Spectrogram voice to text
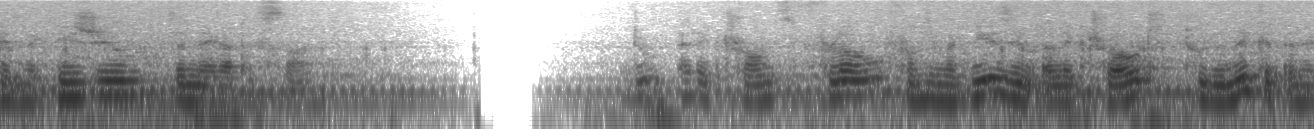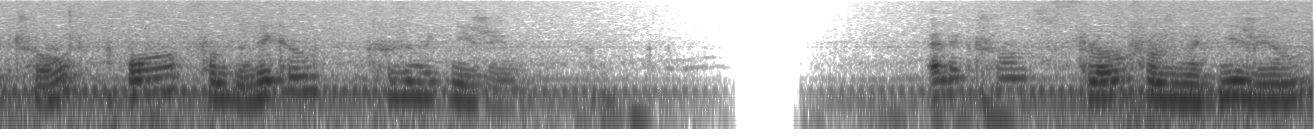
and magnesium the negative sign. Do electrons flow from the magnesium electrode to the nickel electrode or from the nickel to the magnesium? Electrons flow from the magnesium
